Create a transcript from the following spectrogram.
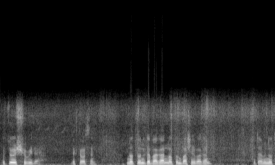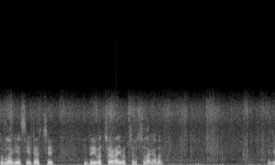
প্রচুর সুবিধা। দেখতে পাচ্ছেন? নতুন এটা বাগান, নতুন বাঁশের বাগান। এটা আমি নতুন লাগিয়েছি। এটা হচ্ছে দুই বছর, আড়াই বছর হচ্ছে লাগানোর। এই যে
